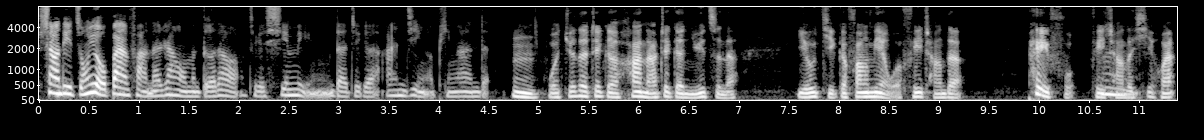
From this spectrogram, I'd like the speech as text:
上帝总有办法呢，让我们得到这个心灵的这个安静啊、平安的。嗯，我觉得这个哈拿这个女子呢，有几个方面我非常的佩服，非常的喜欢。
